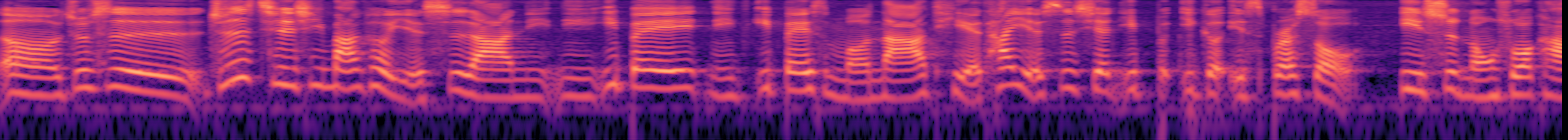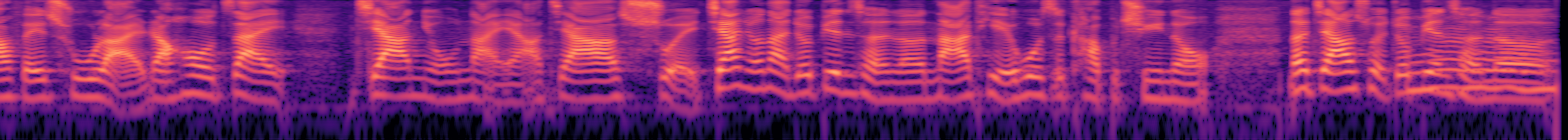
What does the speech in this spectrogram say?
呃，就是，就是，其实星巴克也是啊。你你一杯你一杯什么拿铁，它也是先一一个 espresso 意式浓缩咖啡出来，然后再加牛奶呀、啊，加水，加牛奶就变成了拿铁或是 cappuccino，那加水就变成了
